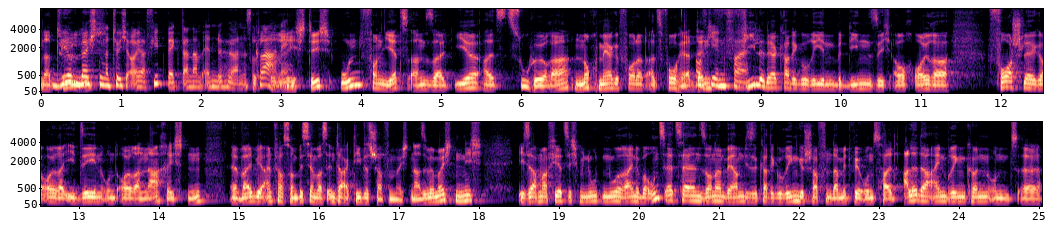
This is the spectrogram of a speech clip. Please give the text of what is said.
Natürlich. Wir möchten natürlich euer Feedback dann am Ende hören, ist klar. Ne? Richtig. Und von jetzt an seid ihr als Zuhörer noch mehr gefordert als vorher. Denn viele der Kategorien bedienen sich auch eurer Vorschläge, eurer Ideen und eurer Nachrichten, äh, weil wir einfach so ein bisschen was Interaktives schaffen möchten. Also wir möchten nicht, ich sag mal, 40 Minuten nur rein über uns erzählen, sondern wir haben diese Kategorien geschaffen, damit wir uns halt alle da einbringen können und äh,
